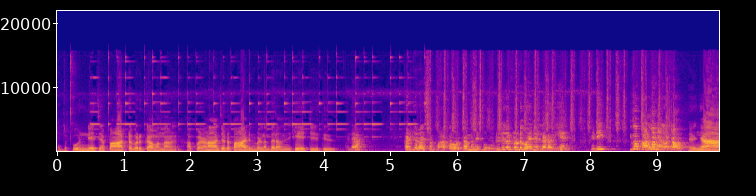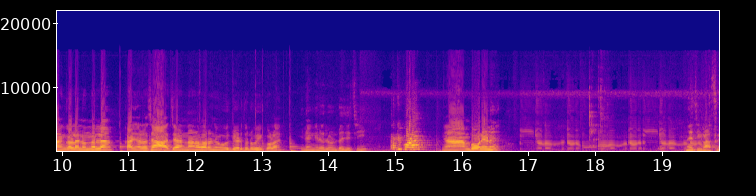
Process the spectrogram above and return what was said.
എന്റെ പൊന്നി വെച്ചാൽ പാട്ട പെറുക്കാൻ വന്നാണ്. അപ്പോഴാണ് ആ ചേട്ടാ പാലും വെള്ളം തരാമെന്ന് കയറ്റിയിരുത്തിയത്. എടാ കഴിഞ്ഞ പ്രാവശ്യം പാട്ട ഓർക്കാൻ വന്നിട്ട് ഉരുടി കെട്ടോണ്ട് പോയനല്ലടാ നീ എടി ഇവ കള്ളനാ കേട്ടോ. ഏ ഞാൻ കള്ളനൊന്നല്ല കഴിഞ്ഞ പ്രാവശ്യം ആ എണ്ണാണ് പറഞ്ഞു ഉരുളി എടുത്തോണ്ട് പോയിക്കോളാൻ. ഇനി എങ്ങനെയല്ലോ ഉണ്ട് ചേച്ചി. ഇറക്കി പോടാ. ഞാൻ പോണേണ്. ചേച്ചി ക്ലാസ്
